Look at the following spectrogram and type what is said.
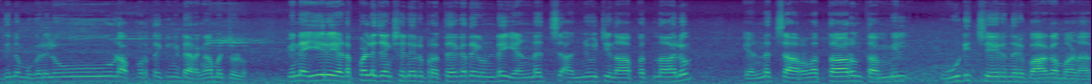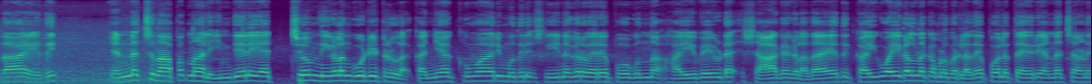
ഇതിന്റെ മുകളിലൂടെ അപ്പുറത്തേക്ക് ഇങ്ങോട്ട് ഇറങ്ങാൻ പറ്റുള്ളൂ. പിന്നെ ഈ ഒരു എടപ്പള്ളി ജംഗ്ഷന് ഒരു പ്രത്യേകതയുണ്ട്. എൻ എച്ച് അഞ്ഞൂറ്റി നാൽപ്പത്തിനാലും എൻ എച്ച് അറുപത്താറും തമ്മിൽ കൂടിച്ചേരുന്നൊരു ഭാഗമാണ്. അതായത് എൻ എച്ച് നാൽപ്പത്തിനാല് ഇന്ത്യയിലെ ഏറ്റവും നീളം കൂടിയിട്ടുള്ള കന്യാകുമാരി മുതൽ ശ്രീനഗർ വരെ പോകുന്ന ഹൈവേയുടെ ശാഖകൾ അതായത് കൈവൈകൾ എന്നൊക്കെ നമ്മൾ പറയില്ല അതേപോലത്തെ ഒരു എൻ എച്ച് ആണ്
